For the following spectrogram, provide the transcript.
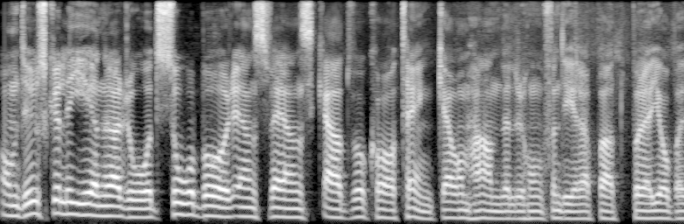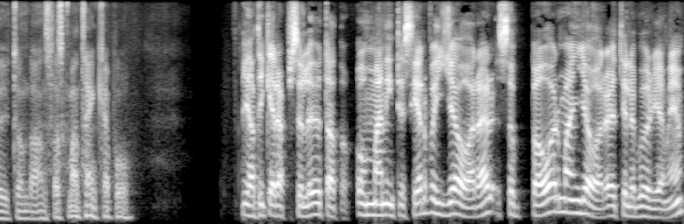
om du skulle ge några råd, så bör en svensk advokat tänka om han eller hon funderar på att börja jobba utomlands. Vad ska man tänka på? Jag tycker absolut att om man är intresserad av att göra det så bör man göra det till att börja med.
